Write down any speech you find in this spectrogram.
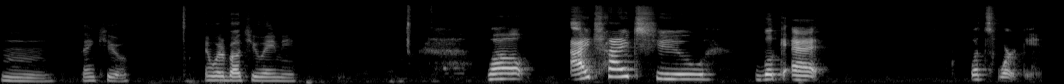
Hmm. Thank you. And what about you, Aimee? Well, I try to look at what's working.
